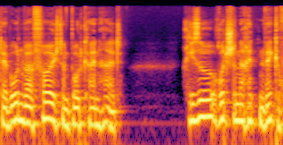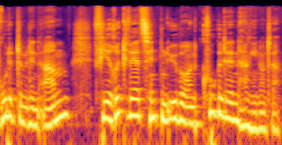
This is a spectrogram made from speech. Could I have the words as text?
Der Boden war feucht und bot keinen Halt. Riso rutschte nach hinten weg, ruderte mit den Armen, fiel rückwärts hinten über und kugelte den Hang hinunter.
